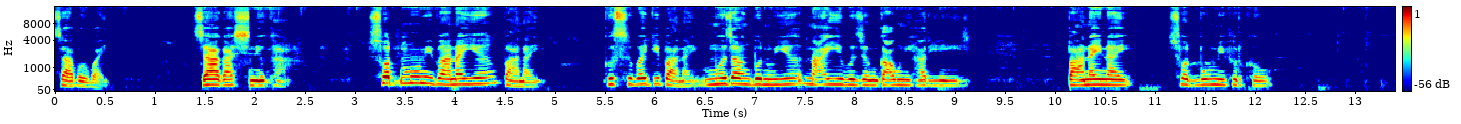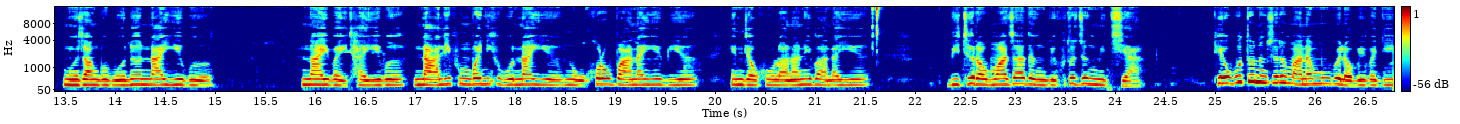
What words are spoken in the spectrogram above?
जाबोबाय। जागासिनोखा सर्ट मुभि बानायो बानाय गोसोबायदि बानाय मोजांबो नुयो नायोबो जों गावनि हारिनि बानायनाय सर्ट मुभिफोरखौ मोजांबो मोनो नायोबो नायबाय थायोबो नालि फंबायनिखौबो नायो न'खराव बानायो बियो हिन्जावखौ लानानै बानायो बिथोराव मा जादों बेखौथ' जों मिथिया थेवबोथ' नोंसोरो मानो मबाइलाव बेबायदि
